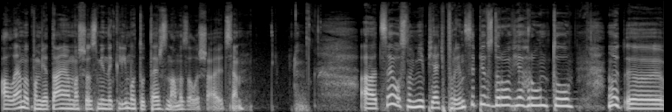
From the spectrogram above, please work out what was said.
але ми пам'ятаємо, що зміни клімату теж з нами залишаються. Це основні п'ять принципів здоров'я ґрунту. Ну, е,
